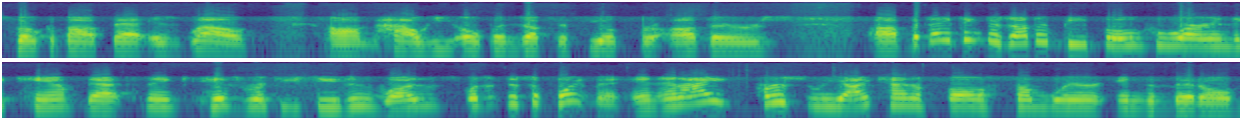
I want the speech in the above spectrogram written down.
spoke about that as well, um, how he opens up the field for others. Uh, but I think there's other people who are in the camp that think his rookie season was was a disappointment, and and I personally I kind of fall somewhere in the middle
